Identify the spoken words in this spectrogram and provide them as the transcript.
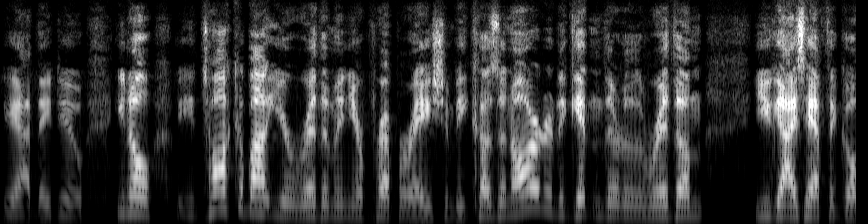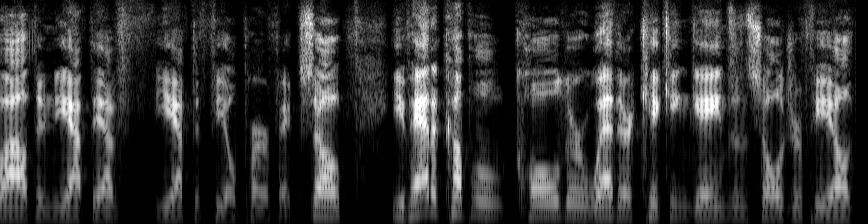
Yeah, they do. You know, you talk about your rhythm and your preparation because in order to get into the rhythm, you guys have to go out there and you have to have you have to feel perfect. So you've had a couple colder weather kicking games in Soldier Field.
